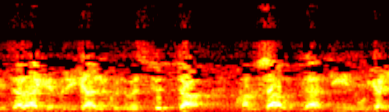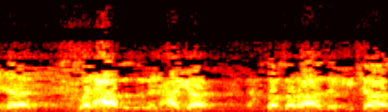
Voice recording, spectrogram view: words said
في تراجم رجال الكتب الستة 35 مجلد. والحافظ ابن حجر اختصر هذا الكتاب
